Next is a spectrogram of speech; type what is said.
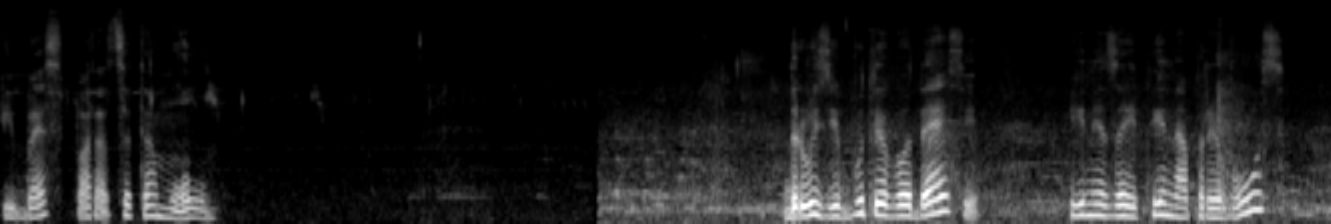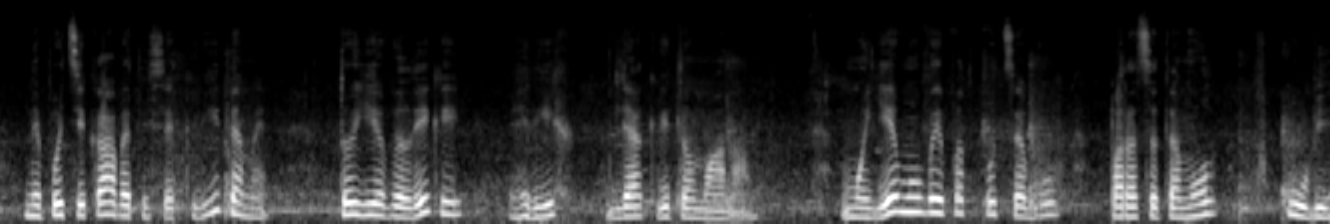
і без парацетамолу. Друзі, бути в Одесі і не зайти на привоз, не поцікавитися квітами, то є великий гріх для квітомана. В моєму випадку це був парацетамол в кубі.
